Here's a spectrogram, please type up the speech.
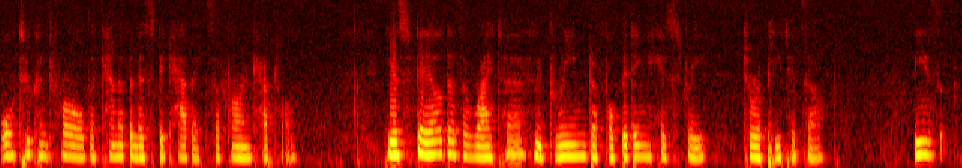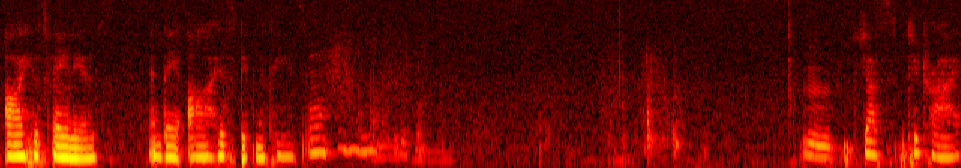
or to control the cannibalistic habits of foreign capital. He has failed as a writer who dreamed of forbidding history to repeat itself. These are his failures, and they are his dignities. Mm. Mm. Just to try.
